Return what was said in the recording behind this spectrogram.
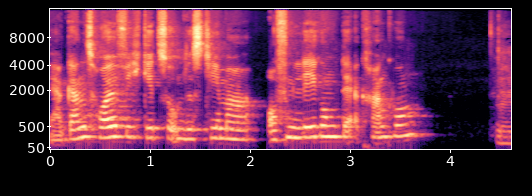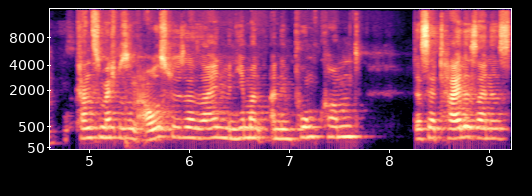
Ja, ganz häufig geht es so um das Thema Offenlegung der Erkrankung. Mhm. Es kann zum Beispiel so ein Auslöser sein, wenn jemand an den Punkt kommt, dass er Teile seines,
